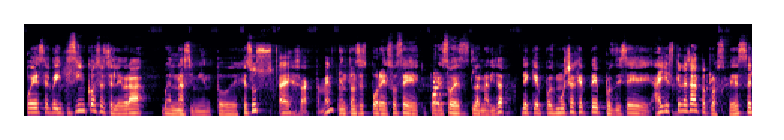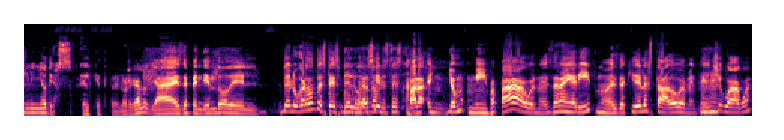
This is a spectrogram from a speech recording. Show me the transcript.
pues el 25 se celebra el nacimiento de Jesús. Exactamente. Entonces por eso se, por eso es la Navidad. De que pues mucha gente pues dice, ay, es que no es Santo Claus, es el niño Dios, el que te trae los regalos. Ya es dependiendo del. Del lugar donde estés. Del lugar por donde estés, ajá. Para, yo, mi papá, bueno, es de Nayarit, no es de aquí del estado, obviamente de Ujú. Chihuahua.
